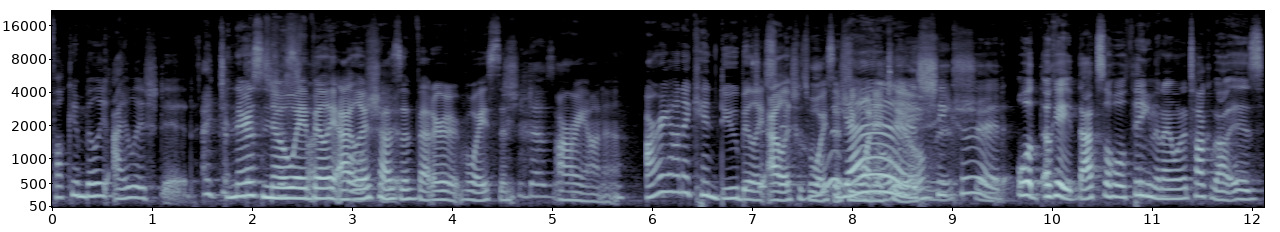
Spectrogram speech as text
Fucking Billie Eilish did. I d- And there's no way Billie fucking Eilish has a better voice than Ariana. Ariana can do Billie Just Eilish's who voice if is she wanted Yes, to. She could. Well, okay, that's the whole thing that I want to talk about is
